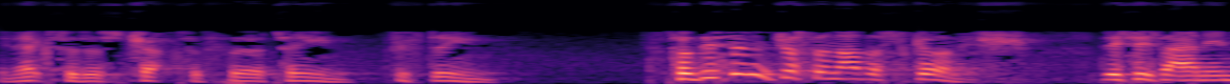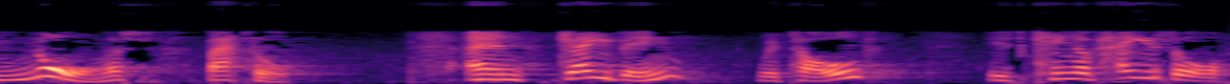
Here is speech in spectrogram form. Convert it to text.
in Exodus chapter 13, 15. So this isn't just another skirmish. This is an enormous battle. And Jabin, we're told, is king of Hazor.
